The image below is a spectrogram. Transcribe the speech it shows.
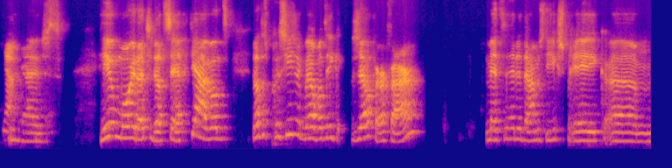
Ja. Juist. Heel mooi dat je dat zegt. Ja, want dat is precies ook wel wat ik zelf ervaar. Met hè, de dames die ik spreek. ehm,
